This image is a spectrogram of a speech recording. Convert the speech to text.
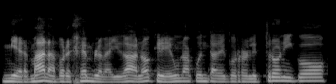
mi hermana, por ejemplo, me ayudaba, ¿no? Creé una cuenta de correo electrónico,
